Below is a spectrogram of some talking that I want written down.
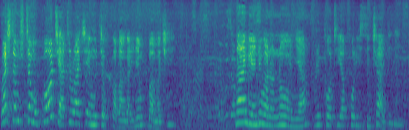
Lwaki temututte mu kooti ate lwaki emujja ku kabangali nemukuba amaki? Nange ndi wano noonya ripooti ya poliisi nkyagiriiza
